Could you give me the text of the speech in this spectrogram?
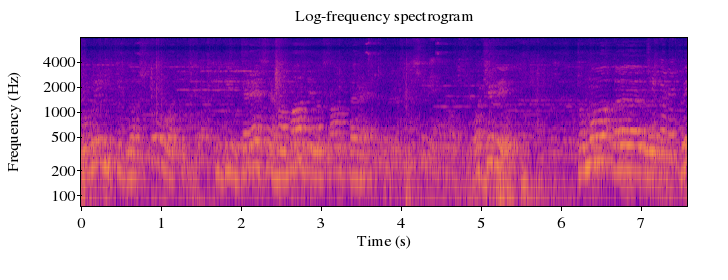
повинні підлаштовуватися під інтереси громади насамперед. Очевидно. Очевидно. Тому е, ви,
